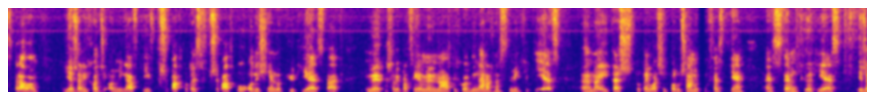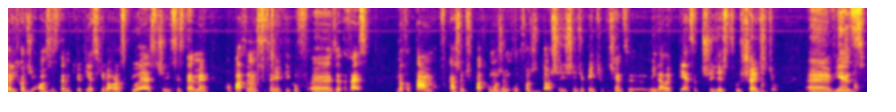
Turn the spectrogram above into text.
sprawa, jeżeli chodzi o migawki, w przypadku, to jest w przypadku odniesienia do QTS, tak? My sobie pracujemy na tych webinarach na systemie QTS, no i też tutaj właśnie poruszamy kwestię systemu QTS, jeżeli chodzi o system QTS Hero oraz QS, czyli systemy oparte na systemie plików e, ZFS, no to tam w każdym przypadku możemy utworzyć do 65 tysięcy migawek 536. E, więc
